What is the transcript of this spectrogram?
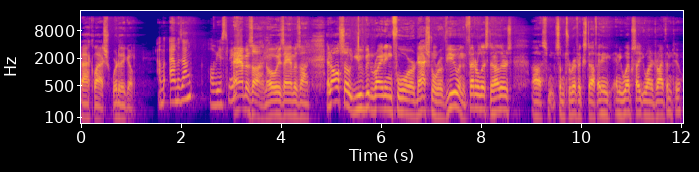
backlash. Where do they go? Amazon, obviously. Amazon, always Amazon. And also, you've been writing for National Review and the Federalist and others, uh, some, some terrific stuff. Any, any website you want to drive them to?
